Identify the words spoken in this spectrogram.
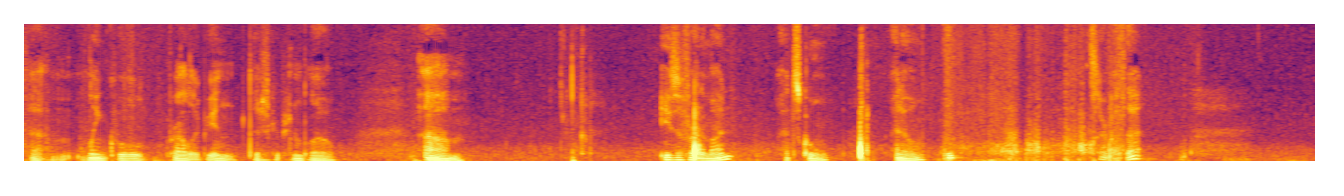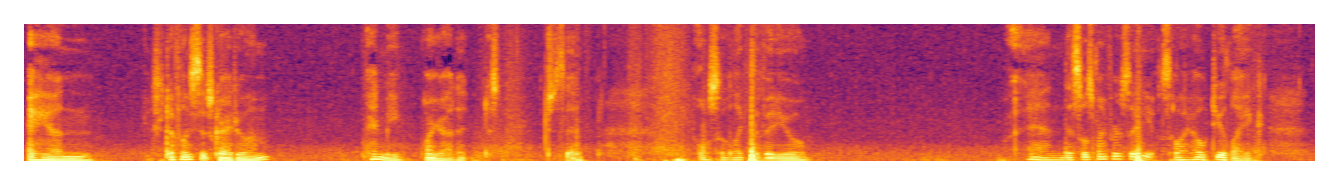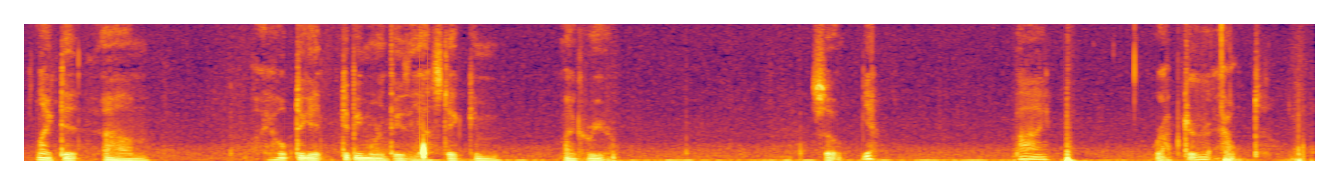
Um, link will probably be in the description below. Um, he's a friend of mine at school. I know. Oop. Sorry about that. And you should definitely subscribe to him and me while you're at it. Just, just that. Also, like the video. This was my first video, so I hoped you like liked it. Um, I hope to get to be more enthusiastic in my career. So, yeah. Bye. Raptor out.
